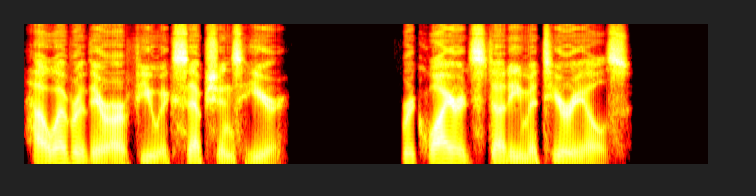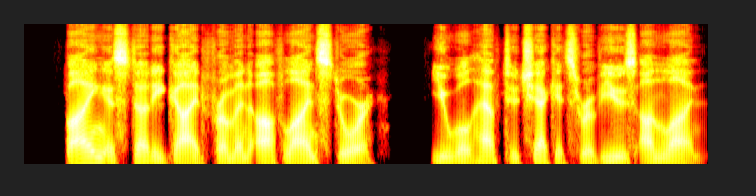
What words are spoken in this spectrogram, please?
However there are few exceptions here. Required study materials. Buying a study guide from an offline store, you will have to check its reviews online.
